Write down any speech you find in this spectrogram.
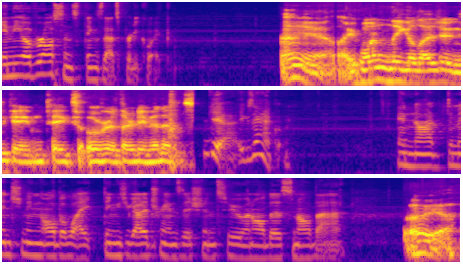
in the overall sense of things that's pretty quick. Oh yeah, like one League of Legends game takes over thirty minutes. Yeah, exactly. And not dimensioning all the like things you got to transition to and all this and all that. Oh yeah.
